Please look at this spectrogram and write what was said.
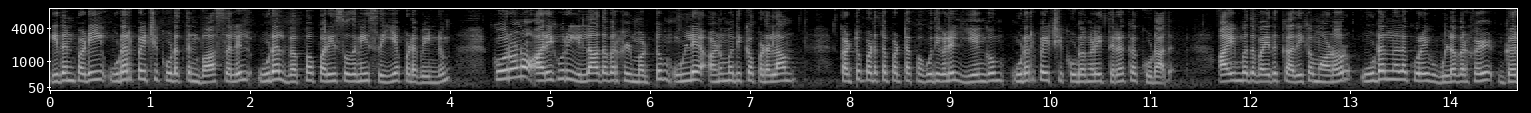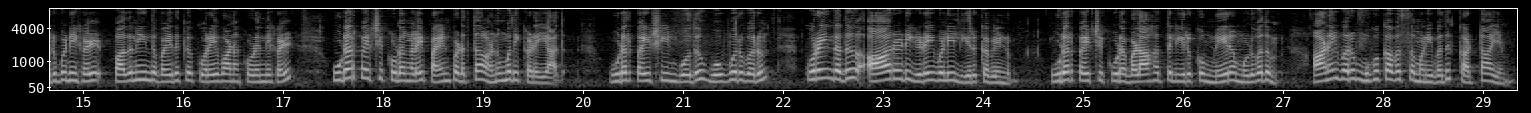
இதன்படி உடற்பயிற்சி கூடத்தின் வாசலில் உடல் வெப்ப பரிசோதனை செய்யப்பட வேண்டும். கொரோனா அறிகுறி இல்லாதவர்கள் மட்டும் உள்ளே அனுமதிக்கப்படலாம். கட்டுப்படுத்தப்பட்ட பகுதிகளில் இயங்கும் உடற்பயிற்சி கூடங்களை திறக்கக்கூடாது. ஐம்பது வயதுக்கு அதிகமானோர் உடல்நலக்குறைவு உள்ளவர்கள் கர்ப்பிணிகள் பதினைந்து வயதுக்கு குறைவான குழந்தைகள் உடற்பயிற்சி கூடங்களை பயன்படுத்த அனுமதி கிடையாது. உடற்பயிற்சியின் போது ஒவ்வொருவரும் குறைந்தது ஆறு அடி இடைவெளியில் இருக்க வேண்டும். உடற்பயிற்சி கூட வளாகத்தில் இருக்கும் நேரம் முழுவதும் அனைவரும் முகக்கவசம் அணிவது கட்டாயம்.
